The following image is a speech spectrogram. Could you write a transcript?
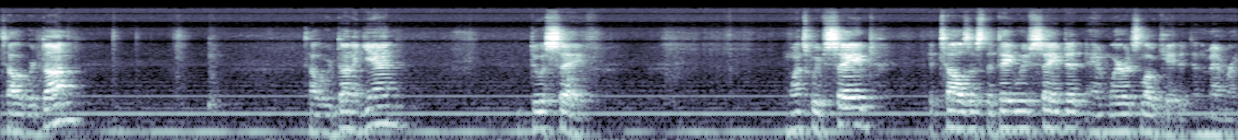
Tell it we're done. Tell it we're done again. Do a save. Once we've saved, it tells us the date we've saved it and where it's located in the memory.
